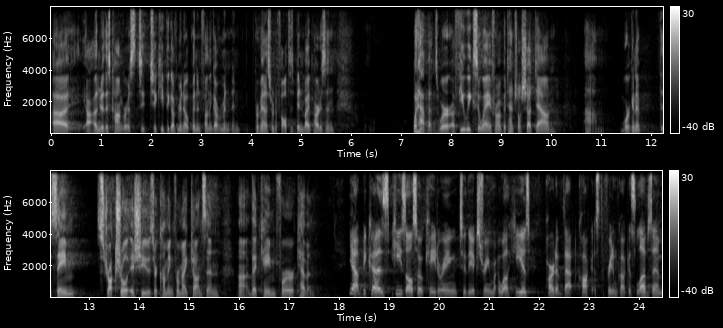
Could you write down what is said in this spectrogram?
uh, under this Congress to, to keep the government open and fund the government and prevent us from default has been bipartisan. What happens? We're a few weeks away from a potential shutdown. Um, we're going to, the same structural issues are coming for Mike Johnson uh, that came for Kevin. Yeah, because he's also catering to the extreme, well, he is part of that caucus. The Freedom Caucus loves him.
